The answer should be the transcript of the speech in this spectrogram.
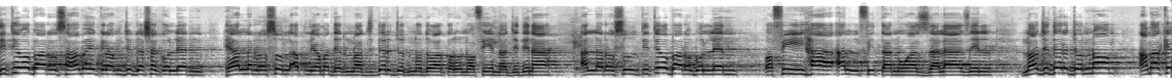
দ্বিতীয়বারও সাহাবাইকরাম জিজ্ঞাসা করলেন, হে আল্লাহ রসুল, আপনি আমাদের নজদের জন্য দোয়া করুন অফি নজদিনা। আল্লাহ রসুল তৃতীয়বারও বললেন অফিহা আল ফিতানুয়াজালাজিল নজদের জন্য আমাকে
